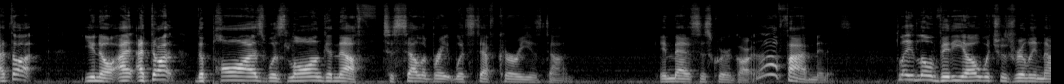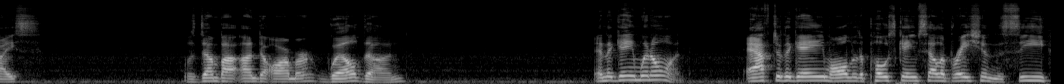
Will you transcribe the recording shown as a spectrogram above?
I thought, you know, I, I thought the pause was long enough to celebrate what Steph Curry has done in Madison Square Garden. Oh, five minutes. Played a little video, which was really nice. It was done by Under Armour. Well done. And the game went on. After the game, all of the post-game celebration to see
